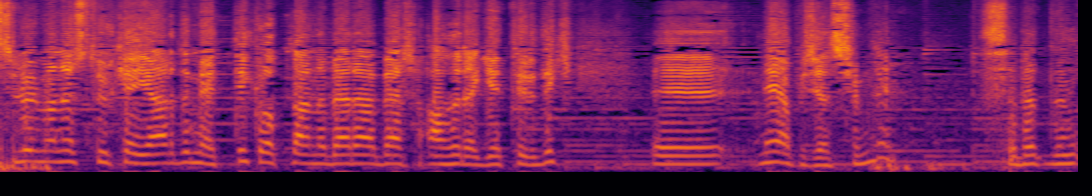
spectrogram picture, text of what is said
Süleyman Öztürk'e yardım ettik. Otlarını beraber ahıra getirdik. E, ne yapacağız şimdi? Sepetten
